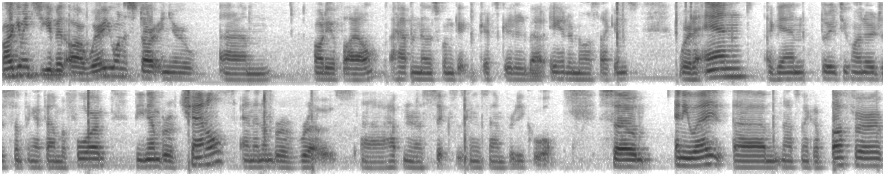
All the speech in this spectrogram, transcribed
arguments you give it are where you want to start in your um, audio file. I happen to know this one get, gets good at about 800 milliseconds. Where to end, again, 3200, just something I found before. The number of channels and the number of rows. Uh, I happen to know 6 is going to sound pretty cool. So anyway, um, let's make a buffer,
